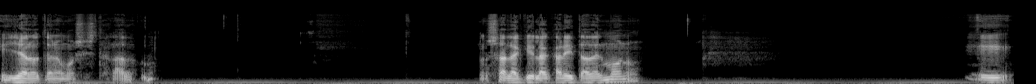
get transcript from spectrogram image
Y ya lo tenemos instalado. Nos sale aquí la carita del mono. Y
